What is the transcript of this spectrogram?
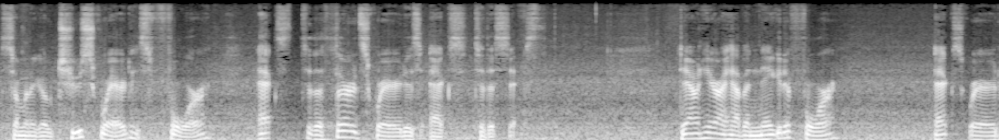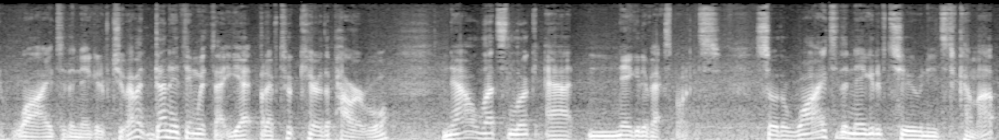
So I'm going to go 2 squared is 4, x to the third squared is x to the sixth. Down here I have a negative 4, x squared, y to the negative 2. I haven't done anything with that yet, but I've took care of the power rule. Now let's look at negative exponents. So the y to the negative 2 needs to come up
